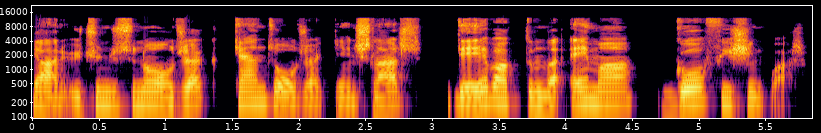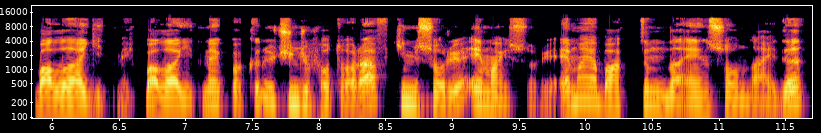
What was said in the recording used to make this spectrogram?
Yani üçüncüsü ne olacak? Kent olacak gençler. D'ye baktığımda Emma go fishing var. Balığa gitmek. Balığa gitmek bakın üçüncü fotoğraf. Kimi soruyor? Emma'yı soruyor. Emma'ya baktığımda en sondaydı.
